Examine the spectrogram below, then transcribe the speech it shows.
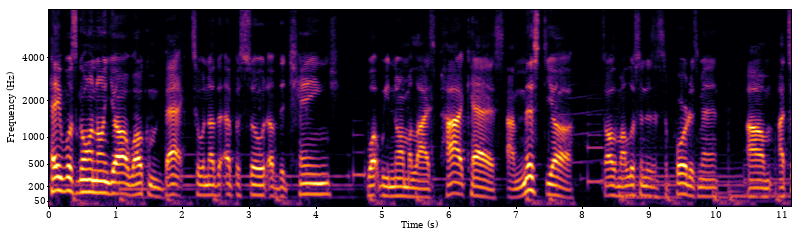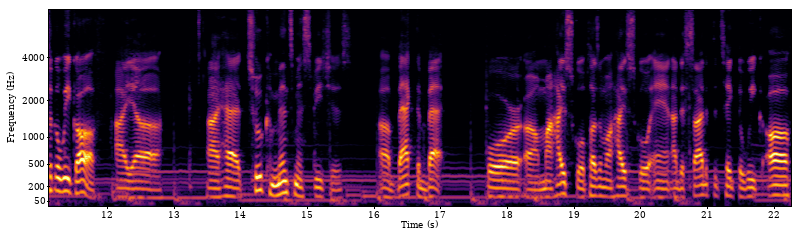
Hey, what's going on, y'all? Welcome back to another episode of the Change What We Normalize podcast. I missed y'all. To all of my listeners and supporters, man. Um, I took a week off. I uh, I had two commencement speeches uh, back to back for uh, my high school, Pleasantville High School, and I decided to take the week off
